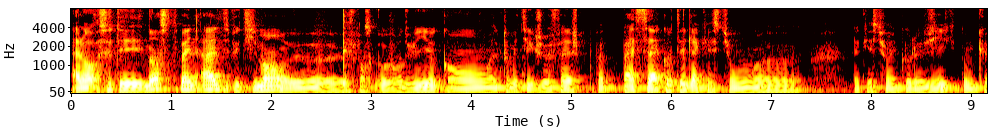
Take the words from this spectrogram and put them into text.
Alors, c'était non, c'était pas une halte, effectivement. euh, je pense qu'aujourd'hui, avec le métier que je fais, je peux pas passer à côté de la question, euh, la question écologique. Donc,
